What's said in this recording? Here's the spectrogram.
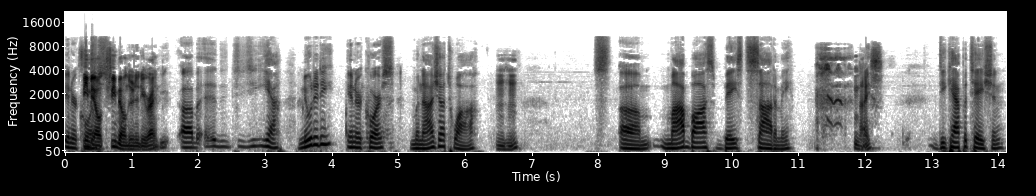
intercourse, Female female nudity, right? Uh, uh, yeah, nudity, intercourse, menage a trois, Mm-hmm. um, mob boss based sodomy, Nice. decapitation,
